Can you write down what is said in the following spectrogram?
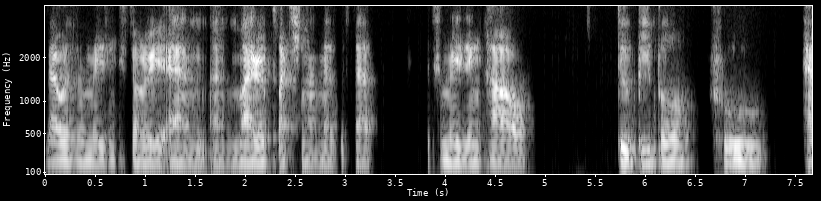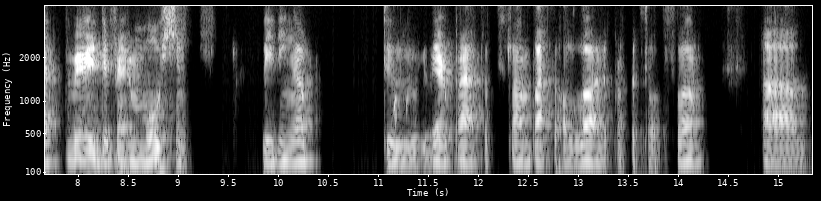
that was an amazing story. And, and my reflection on that is that it's amazing how two people who had very different emotions leading up to their path of Islam, path of Allah and the Prophet um,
